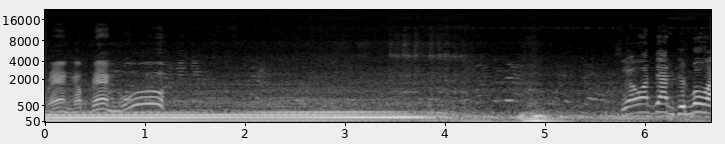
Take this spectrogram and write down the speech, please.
แรงครับแรงโอ้เสียวัดยันขึ้นบ่ไหว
